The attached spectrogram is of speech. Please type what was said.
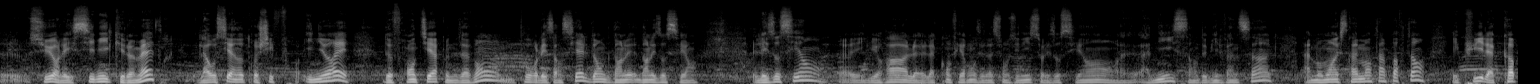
Euh, sur les 6000 km là aussi un autre chiffre ignoré de frontières que nous avons pour l'essentiel donc dans les, océans. Les océans, euh, il y aura la conférence des Nations Unies sur les océans euh, à Nice en 2025, un moment extrêmement important. Et puis la COP,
